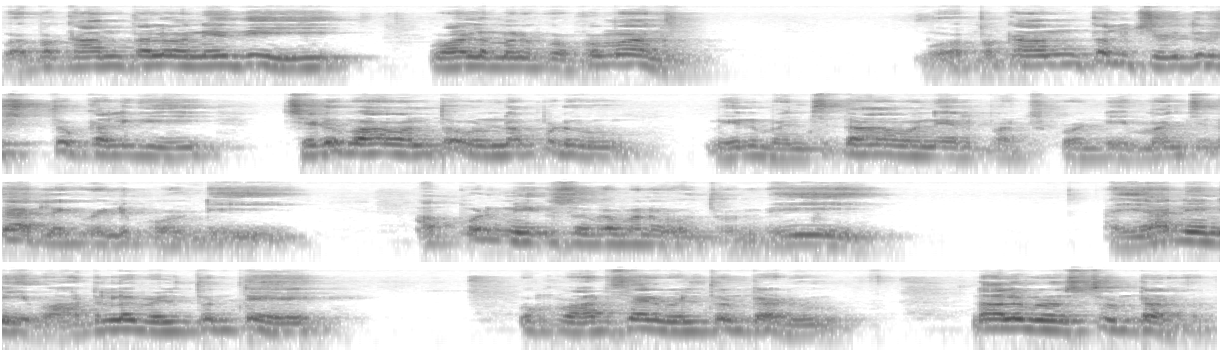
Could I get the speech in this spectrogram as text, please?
ఉపకాంతలు అనేది వాళ్ళు మనకు ఉపమానం. ఉపకాంతలు చెడు దృష్టితో కలిగి చెడు భావంతో ఉన్నప్పుడు మీరు మంచిదామని ఏర్పరచుకోండి మంచిదారిలోకి వెళ్ళిపోండి. అప్పుడు మీకు సుగమనం అవుతుంది. అయ్యా నేను ఈ వాటిలో వెళ్తుంటే ఒక వాటిసారి వెళ్తుంటాడు నలుగురు వస్తుంటారు.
